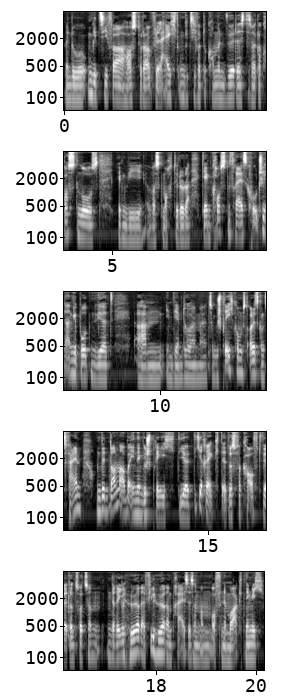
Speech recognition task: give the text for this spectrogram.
wenn du Ungeziefer hast oder vielleicht Ungeziefer bekommen würdest, das war da kostenlos irgendwie was gemacht wird oder dir ein kostenfreies Coaching angeboten wird, ähm, in dem du einmal zum Gespräch kommst, alles ganz fein. Und wenn dann aber in dem Gespräch dir direkt etwas verkauft wird, und zwar zum in der Regel höhere, viel höheren Preis als am offenen Markt, nämlich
